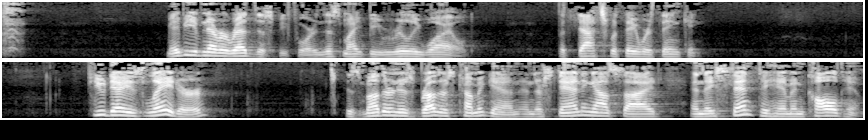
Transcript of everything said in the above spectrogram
Maybe you've never read this before, and this might be really wild. But that's what they were thinking. A few days later, his mother and his brothers come again, and they're standing outside, and they sent to him and called him.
